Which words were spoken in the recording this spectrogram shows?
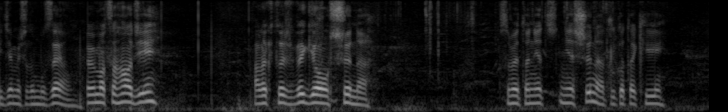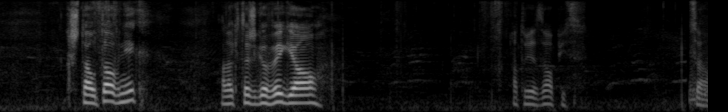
idziemy jeszcze do muzeum. Nie wiem o co chodzi, ale ktoś wygiął szynę. Sumie to nie, nie szynę, tylko taki kształtownik, ale ktoś go wygiął. A tu jest opis. Co?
